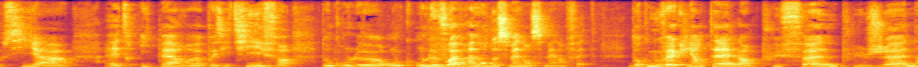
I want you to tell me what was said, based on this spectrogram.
aussi à, être hyper positif. Donc on, le voit vraiment de semaine en semaine en fait. Donc nouvelle clientèle, plus fun, plus jeune,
